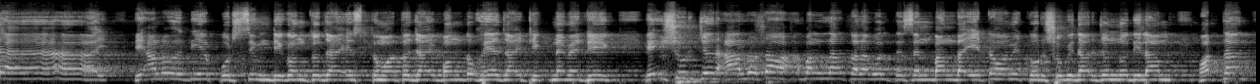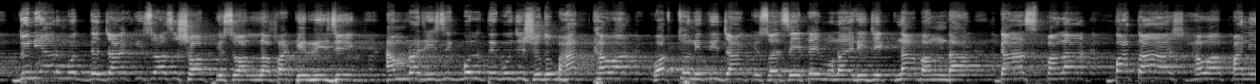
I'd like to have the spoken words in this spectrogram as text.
দেয়। এই আলো দিয়ে পশ্চিম দিগন্ত যায় ইস্তমত যায়, বন্ধ হয়ে যায়, ঠিক নেমে ঠিক? এই সূর্যের আলোটা আল্লাহ তালা বলতেছেন, বান্দা, এটাও আমি তোর সুবিধার জন্য দিলাম। অর্থাৎ দুনিয়ার মধ্যে যা কিছু আছে সব কিছু আল্লাহ পাকের রিজিক। আমরা রিজিক বলতে বুঝি শুধু ভাত খাওয়া, অর্থনীতি যা কিছু আছে, এটাই মনে হয় রিজিক। না বান্দা, গাছপালা, বাতাস, হাওয়া, পানি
